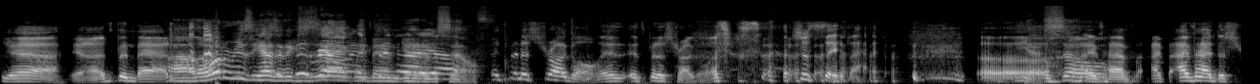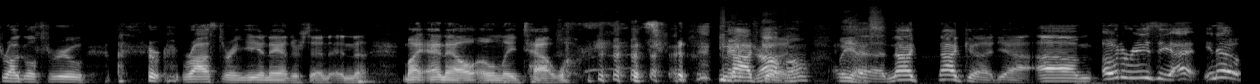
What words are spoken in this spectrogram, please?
yeah, yeah. It's been bad. Uh, though Odorizzi hasn't It's been exactly it's been, been, good uh, himself. It's been a struggle. It, it's been a struggle. Let's just, let's just say that. Uh, Yeah, so- I've have I've I've had to struggle through rostering Ian Anderson and uh, my NL only tout. Not good. him, but yes. Yeah, not not good. Yeah. Um, Odorizzi, I you know,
